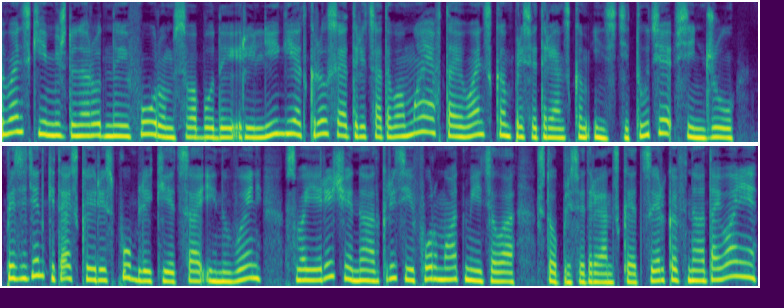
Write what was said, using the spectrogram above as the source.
Тайваньский международный форум свободы религии открылся 30 мая в Тайваньском пресвитерианском институте в Синьчжу. Президент Китайской республики Цай Инвэнь в своей речи на открытии форума отметила, что пресвитерианская церковь на Тайване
